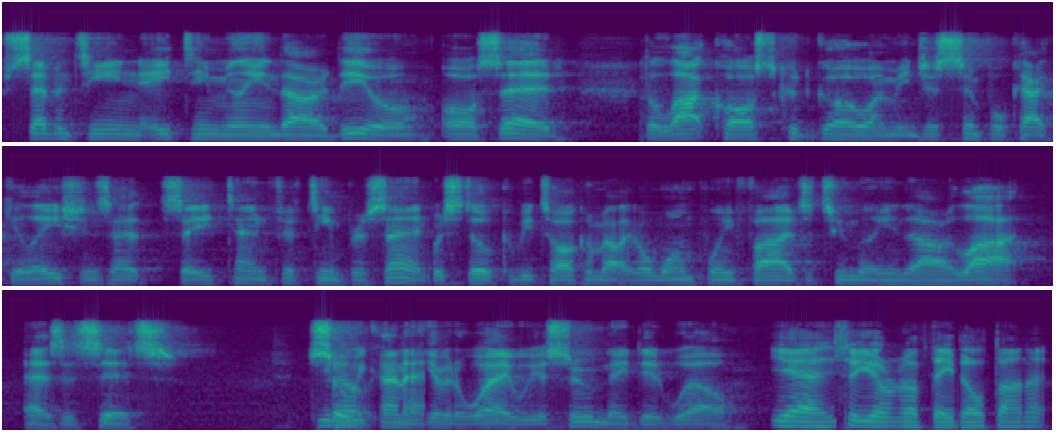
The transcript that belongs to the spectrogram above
17, 18 million dollar deal, all said. The lot cost could go, I mean, just simple calculations at say 10, 15%. We still could be talking about like a 1.5 to $2 million lot as it sits. So know, we kind of give it away. We assume they did well. Yeah. So you don't know if they built on it?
